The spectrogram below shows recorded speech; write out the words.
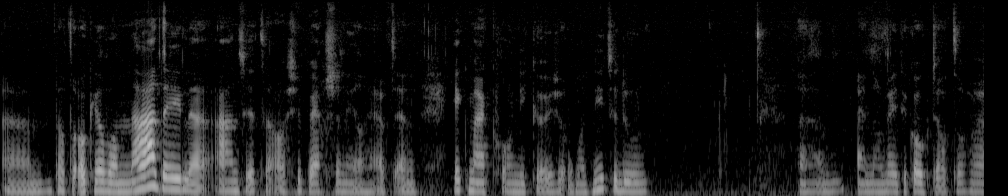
Ehm, dat er ook heel veel nadelen aan zitten als je personeel hebt. En ik maak gewoon die keuze om het niet te doen. Ehm, en dan weet ik ook dat er, uh,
